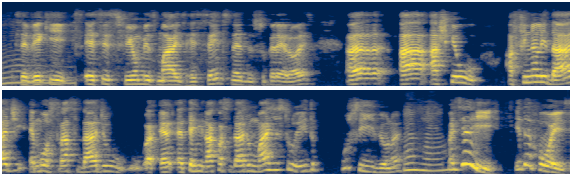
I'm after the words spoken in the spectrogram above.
Hum. Você vê que hum. esses filmes mais recentes, né, dos super-heróis, acho que o, a finalidade é mostrar a cidade, é, é, terminar com a cidade o mais destruída possível, né? Uhum. Mas e aí? E depois?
